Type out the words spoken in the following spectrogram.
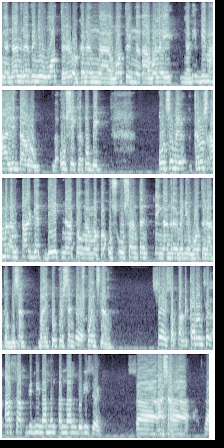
nga non-revenue water or kanang uh, water nga walay nga di mahalin ta o na usik na tubig also may karon aman ang target date nato nga mapaus-usan taning non-revenue water nato bisag by 2 percentage Sir. points lang. sir sa pagkaron sir asap din ni namong tanan diri sir sa ASAP. sa, sa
